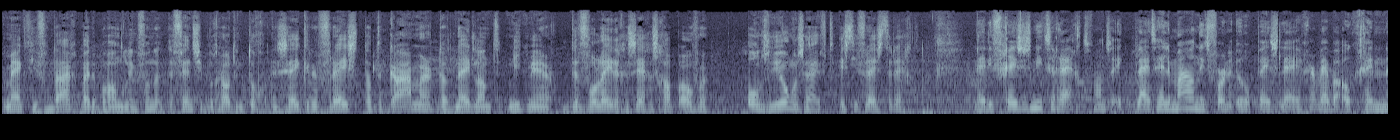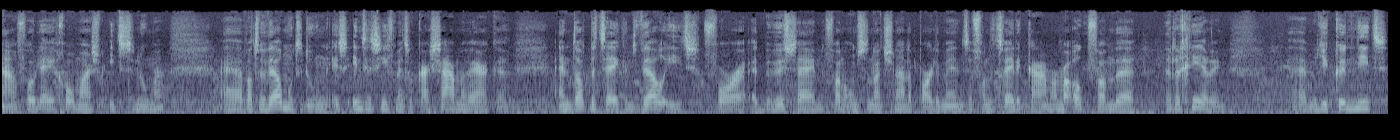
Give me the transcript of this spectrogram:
merkte je vandaag bij de behandeling van de defensiebegroting toch een zekere vrees dat de Kamer, dat Nederland niet meer de volledige zeggenschap over onze jongens heeft. Is die vrees terecht? Nee, die vrees is niet terecht, want ik pleit helemaal niet voor een Europees leger. We hebben ook geen NAVO-leger, om maar eens iets te noemen. Uh, wat we wel moeten doen, is intensief met elkaar samenwerken. En dat betekent wel iets voor het bewustzijn van onze nationale parlementen... van de Tweede Kamer, maar ook van de regering. Uh, je kunt niet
